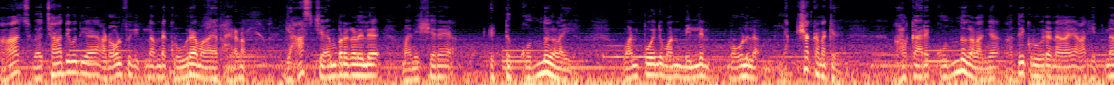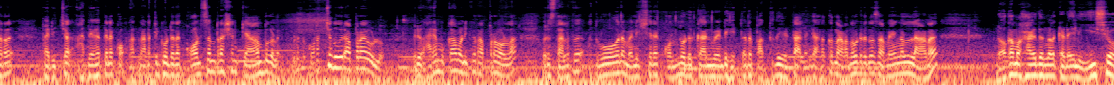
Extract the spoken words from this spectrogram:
ആ സ്വേച്ഛാധിപതിയായ അഡോൾഫ് ഹിറ്റ്ലറിന്റെ ക്രൂരമായ ഭരണം. ഗ്യാസ് ചേംബറുകളിൽ മനുഷ്യരെ ഇട്ട് കൊന്നുകളയുക. വൺ പോയിന്റ് വൺ മില്യൺ മുകളിൽ ലക്ഷക്കണക്കിന് ആൾക്കാരെ കൊന്നുകളഞ്ഞ അതിക്രൂരനായ ആ ഹിറ്റ്ലർ ഭരിച്ച അദ്ദേഹത്തിനെ നടത്തിക്കൊണ്ടിരുന്ന കോൺസെൻട്രേഷൻ ക്യാമ്പുകൾ ഇവിടുന്ന് കുറച്ച് ദൂരം അപ്പുറമേ ഉള്ളൂ. ഒരു അരമുക്കാൽ മണിക്കൂർ അപ്പുറമുള്ള ഒരു സ്ഥലത്ത് അതുപോലെ മനുഷ്യരെ കൊന്നൊടുക്കാൻ വേണ്ടി ഹിറ്റ്ലർ പദ്ധതിയിട്ട് അല്ലെങ്കിൽ അതൊക്കെ നടന്നുകൊണ്ടിരുന്ന സമയങ്ങളിലാണ് ലോകമഹായുധങ്ങൾക്കിടയിൽ ഈശോ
